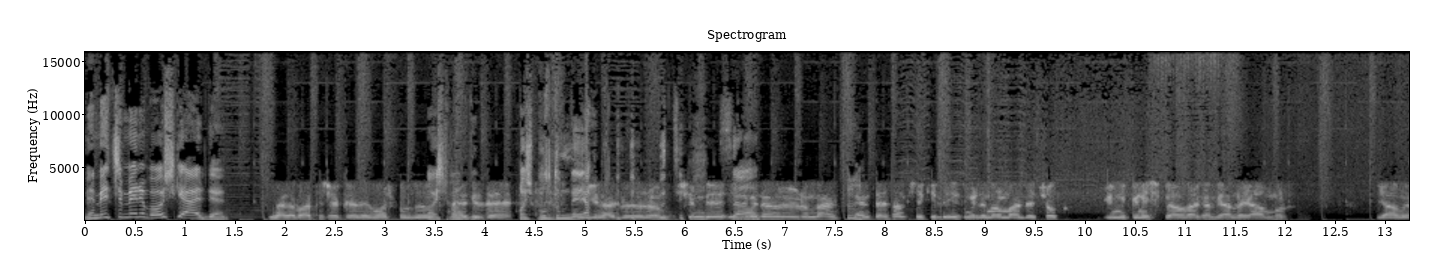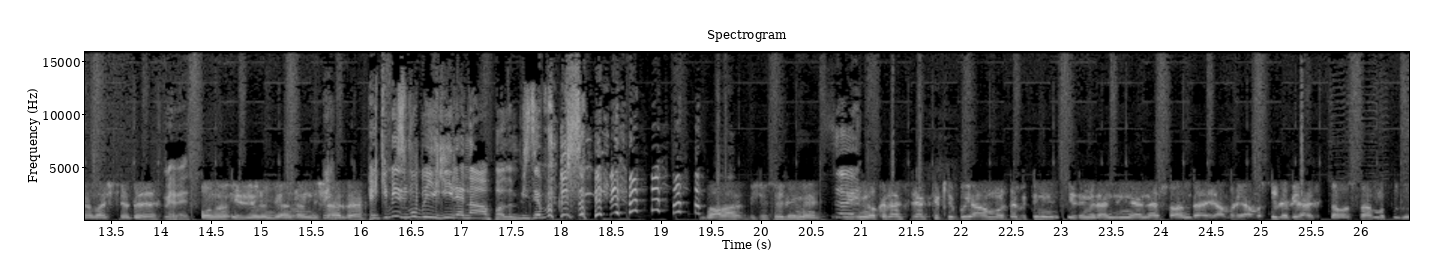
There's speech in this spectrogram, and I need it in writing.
Mehmetciğim merhaba, hoş geldin. Merhaba teşekkür ederim hoş bulduk. Hoş bulduk. Herkese Hoş buldum ne iyi ya? günler diliyorum. Şimdi Sağ ol. İzmir'den arıyorum ben. Enteresan bir şekilde İzmir'de normalde çok günlük güneşli bir hava varken bir anda yağmur yağmaya başladı. Evet. Onu izliyorum bir yandan dışarıda. Peki biz bu bilgiyle ne yapalım? Bize bunu söyle. Valla bir şey söyleyeyim mi? İzmir o kadar sıcaktı ki bu yağmurda bütün İzmir'den dinleyenler şu anda yağmur yağmasıyla birazcık da olsa mutludur.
